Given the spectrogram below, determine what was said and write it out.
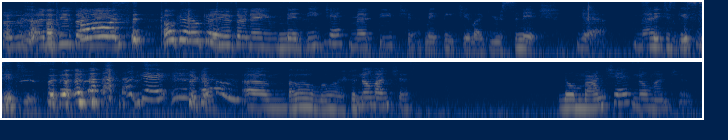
I just, I just used their Oh, names. it's- Okay, I okay. used their names. Mediche, Metiche. mediche, like you're snitch. Yeah. Met- Snitches get stitches. okay. Okay. Um, Oh Lord. no manches. No manches. No manches.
